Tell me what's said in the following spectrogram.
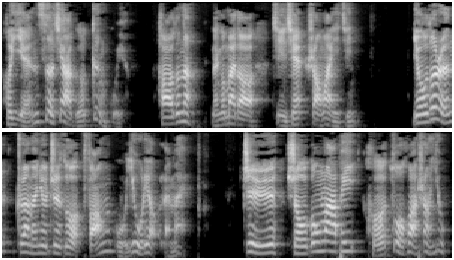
和颜色价格更贵啊，好的呢能够卖到几千上万一斤，有的人专门就制作仿古釉料来卖。至于手工拉坯和作画上釉，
